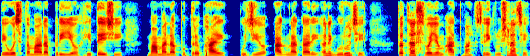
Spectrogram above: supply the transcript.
તેઓ જ તમારા પ્રિય, હિતૈષી, મામાના પુત્ર ભાઈ, પૂજ્ય, આજ્ઞાકારી અને ગુરુ છે, તથા સ્વયં આત્મા શ્રી કૃષ્ણ છે.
